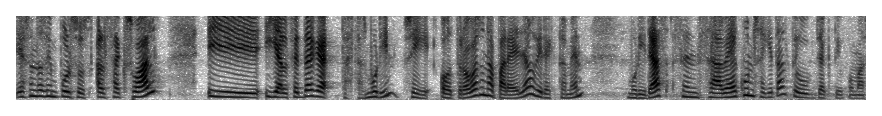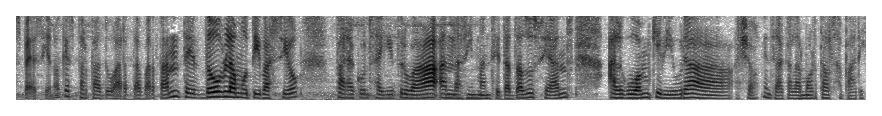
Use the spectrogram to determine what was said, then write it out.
Ja són dos impulsos, el sexual i, i el fet de que t'estàs morint. O sigui, o trobes una parella o directament moriràs sense haver aconseguit el teu objectiu com a espècie, no? que és perpetuar-te. Per tant, té doble motivació per aconseguir trobar en les immensitats dels oceans algú amb qui viure això, fins a que la mort el separi.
